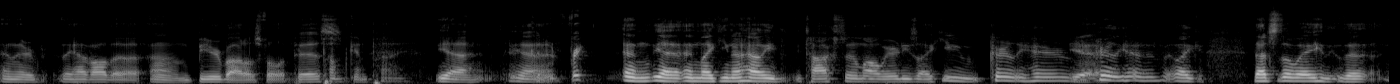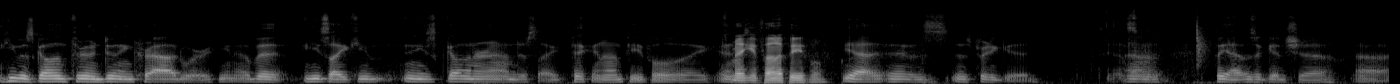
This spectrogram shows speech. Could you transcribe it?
and they're they have all the um, beer bottles full of piss. Pumpkin pie. Yeah, yeah, frick. and yeah, and like you know how he, he talks to him all weird. He's like, "You curly hair, Yeah. curly headed," like that's the way he, the he was going through and doing crowd work, you know. But he's like he and he's going around just like picking on people, like and, Making fun of people. yeah, it was it was pretty good. Yeah, that's Uh, good. but yeah, it was a good show. Uh,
